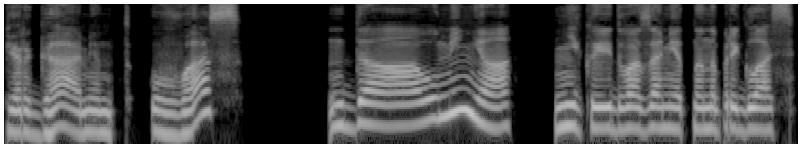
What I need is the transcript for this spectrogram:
Пергамент у вас?» «Да, у меня», — Ника едва заметно напряглась.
